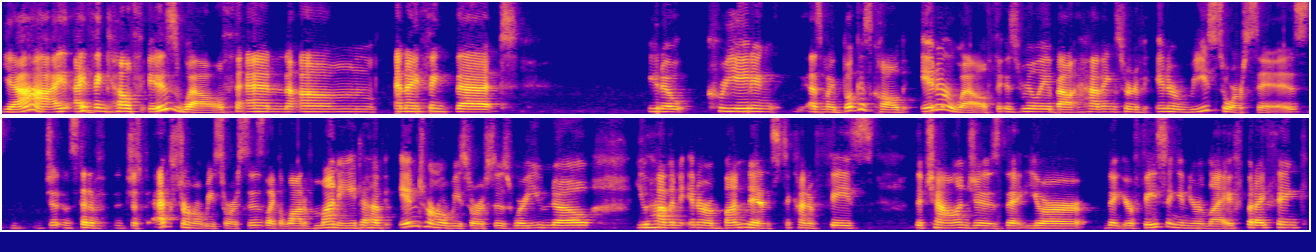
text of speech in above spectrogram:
Yeah, I, I think health is wealth, and um, and I think that you know creating as my book is called, inner wealth is really about having sort of inner resources instead of just external resources like a lot of money to have internal resources where you know you have an inner abundance to kind of face the challenges that you're that you're facing in your life but i think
